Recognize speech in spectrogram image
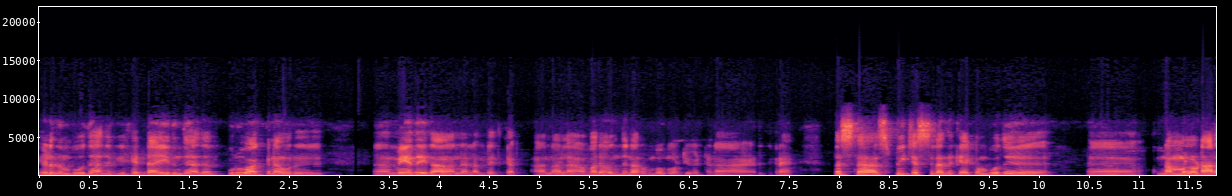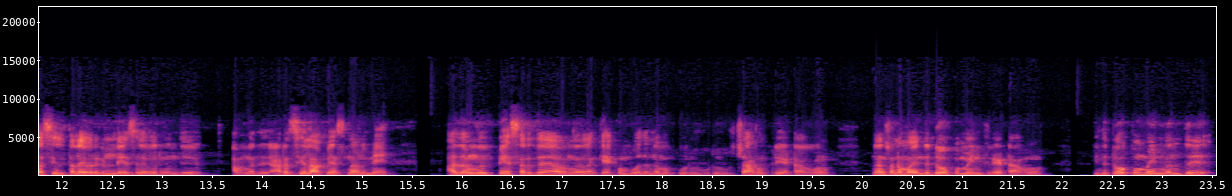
எழுதும்போது அதுக்கு ஹெட்டா இருந்து அதை உருவாக்குன ஒரு மேதை தான் அண்ணல் அம்பேத்கர். அதனால அவரை வந்து நான் ரொம்ப மோட்டிவேட்டடா எடுத்துக்கிறேன். ப்ளஸ் நான் ஸ்பீச்சஸ் சிலது கேட்கும்போது நம்மளோட அரசியல் தலைவர்கள்லேயே சில பேர் வந்து அவங்க அது அரசியலா பேசினாலுமே அது அவங்க பேசுறது அவங்க எல்லாம் கேட்கும்போது நமக்கு ஒரு ஒரு உற்சாகம் கிரியேட் ஆகும். நான் சொன்ன மாதிரி இந்த டோப்பமைன் கிரியேட் ஆகும். இந்த டோப்பமைன் வந்து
